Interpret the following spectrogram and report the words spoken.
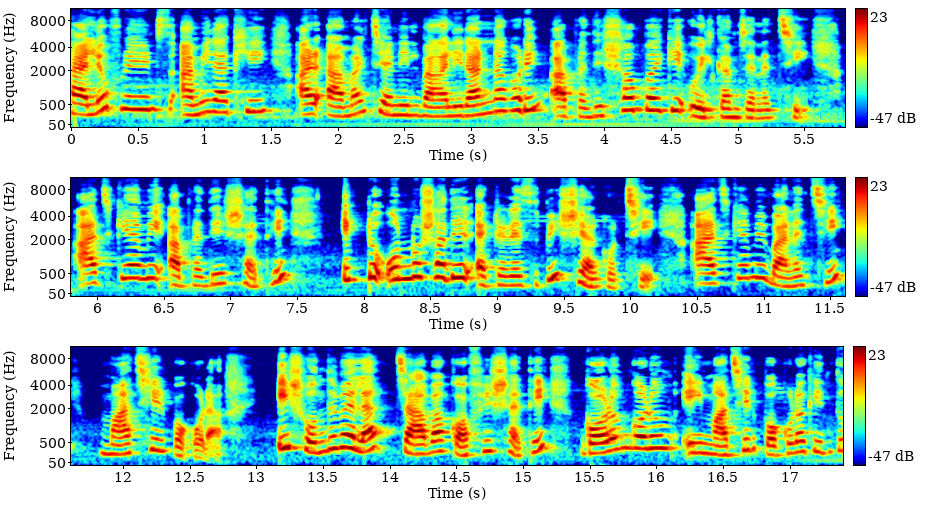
হ্যালো ফ্রেন্ডস, আমি রাখি আর আমার চ্যানেল বাঙালি রান্নাঘরে আপনাদের সবাইকে ওয়েলকাম জানাচ্ছি। আজকে আমি আপনাদের সাথে একটু অন্য স্বাদের একটা রেসিপি শেয়ার করছি। আজকে আমি বানাচ্ছি মাছের পকোড়া। এই সন্ধেবেলা চা বা কফির সাথে গরম গরম এই মাছের পকোড়া কিন্তু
